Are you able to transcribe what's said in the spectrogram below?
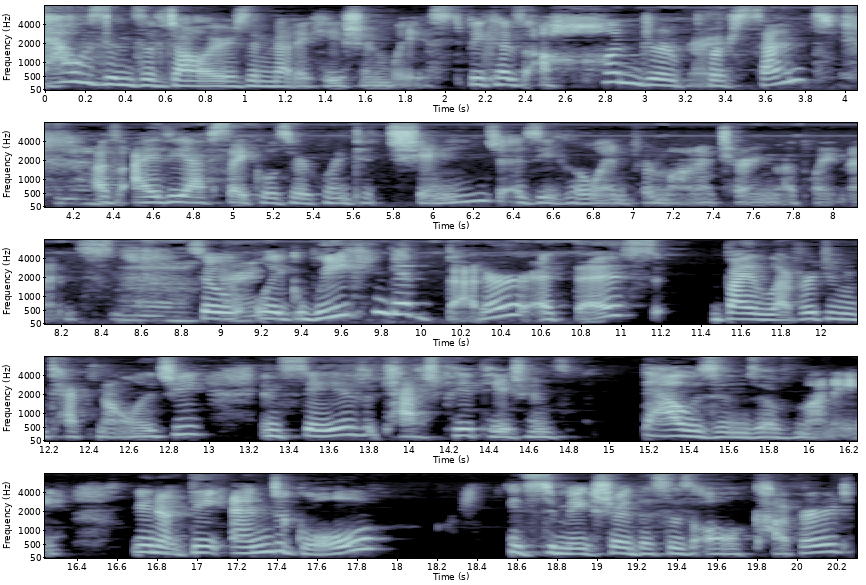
thousands of dollars in medication waste because 100% right. yeah. of IVF cycles are going to change as you go in for monitoring appointments. Yeah, so, right. like, we can get better at this by leveraging technology and save cash pay patients thousands of money. You know, the end goal is to make sure this is all covered.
